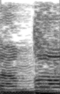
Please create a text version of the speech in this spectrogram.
amor.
